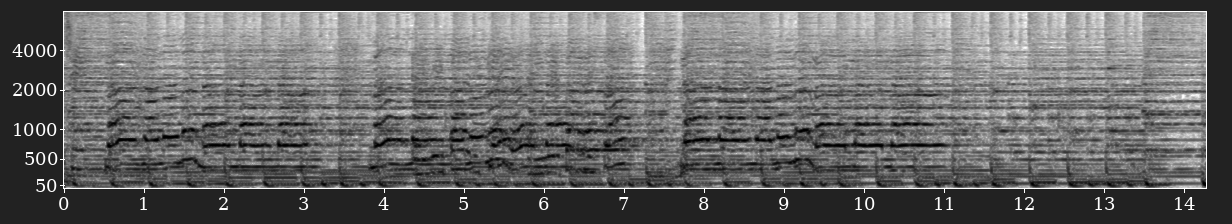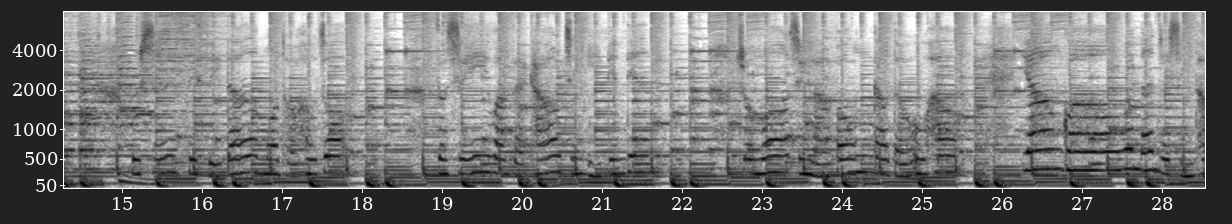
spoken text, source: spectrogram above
气。啦啦啦啦啦啦啦，Everybody play，Everybody fun，啦啦啦啦啦啦啦啦。不是 CC 的摩托后座，总希望再靠近一点点。周末晴朗风高的午后，阳光温暖着心头。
